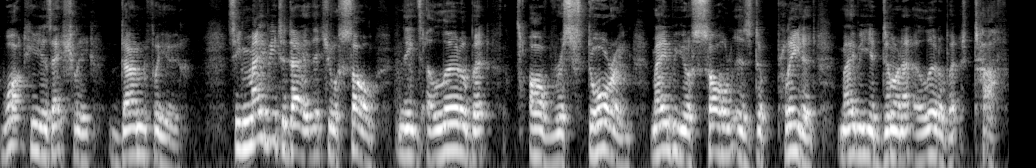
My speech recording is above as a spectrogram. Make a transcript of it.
what he has actually done for you. See, maybe today that your soul needs a little bit of restoring. Maybe your soul is depleted. Maybe you're doing it a little bit tough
